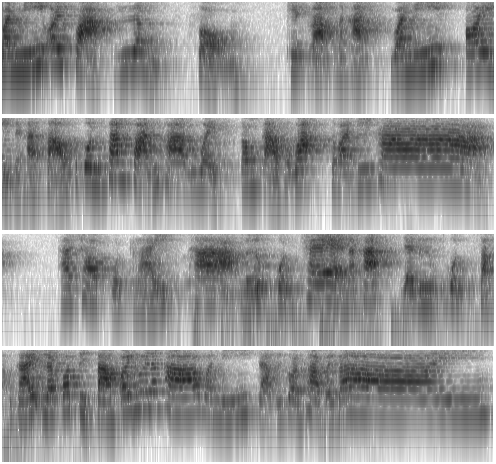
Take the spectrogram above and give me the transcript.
วันนี้อ้อยฝากเรื่อง 2 เคล็ดลับนะคะ วันนี้อ้อยนะคะ สาวสกลสร้างฝันพารวย ต้องกล่าวคำว่า สวัสดีค่ะ ถ้าชอบกดไลค์ถ้าเลิฟกดแชร์นะคะ อย่าลืมกด subscribe แล้วก็ติดตามอ้อยด้วยนะคะ วันนี้จากไปก่อนค่ะ บ๊ายบาย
